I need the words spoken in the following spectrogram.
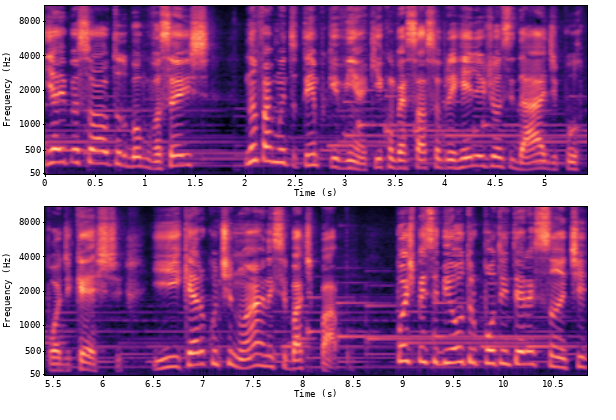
E aí pessoal, tudo bom com vocês? Não faz muito tempo que vim aqui conversar sobre religiosidade por podcast e quero continuar nesse bate-papo, pois percebi outro ponto interessante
